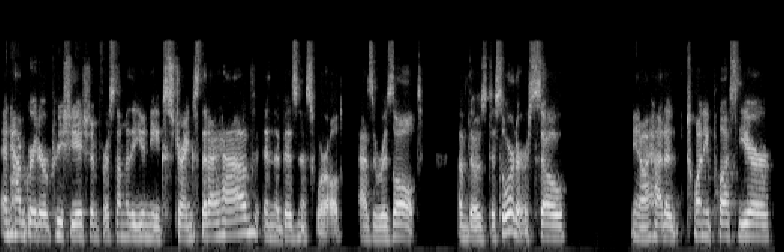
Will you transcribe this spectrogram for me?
and have greater appreciation for some of the unique strengths that I have in the business world as a result of those disorders. So, you know, I had a 20 plus year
